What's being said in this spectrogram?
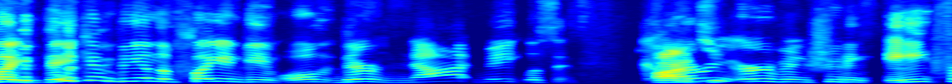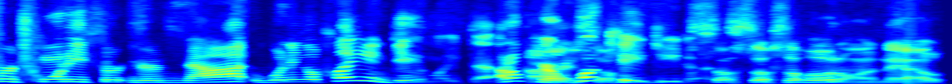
Like they can be in the playing game. All they're not make. Listen, All right, Kyrie Irving shooting eight for twenty three. You're not winning a playing game like that. I don't care right, what so- KD does. So so so hold on. Now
